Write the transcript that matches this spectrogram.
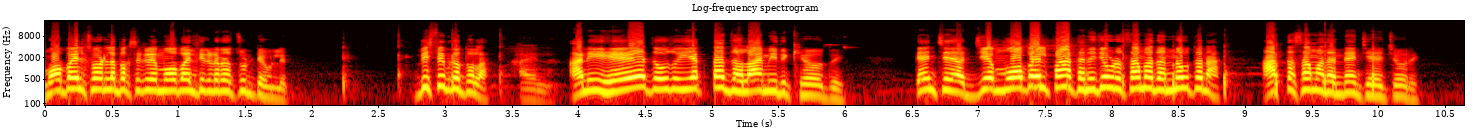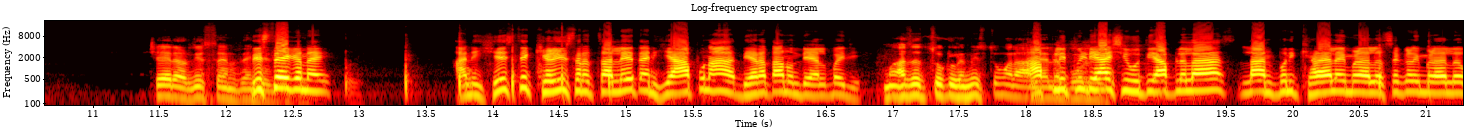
मोबाईल सोडला बघ सगळे मोबाईल तिकडे रचून ठेवलेत. दिसतात का तुला? आहे ना. आणि हे जवळजवळ एक तास झालं आम्ही इथे खेळतोय. त्यांचे जे मोबाईल पाहताना जेवढं समाधान नव्हतं ना आता समाधान त्यांच्या ह्याच्यावर आहे. चेहऱ्यावर दिसतंय ना त्यांच्या. दिसतंय का नाही? आणि हेच ते खेळ विसरत चाललेत आणि हे आपण ध्यानात आणून द्यायला पाहिजे. माझं चुकलं मीच तुम्हाला आपली पिढी बोललो. अशी होती आपल्याला लहानपणी खेळायला मिळालं सगळं मिळालं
